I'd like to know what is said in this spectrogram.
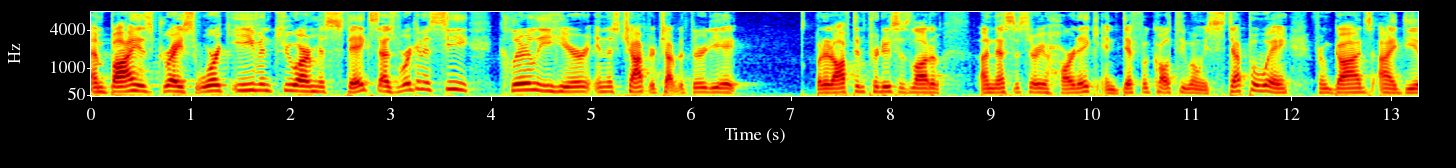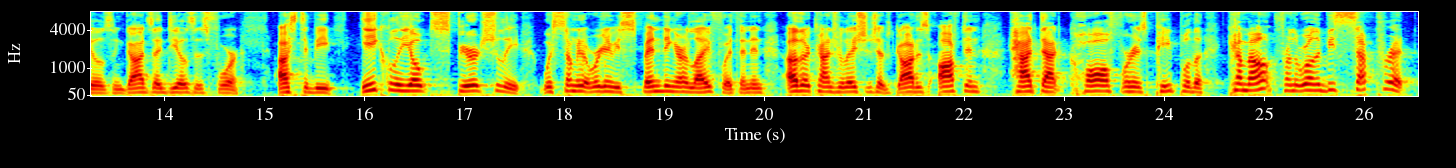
and by his grace work even through our mistakes, as we're going to see clearly here in this chapter, chapter 38. But it often produces a lot of unnecessary heartache and difficulty when we step away from God's ideals. And God's ideals is for us to be equally yoked spiritually with somebody that we're going to be spending our life with. And in other kinds of relationships, God has often had that call for his people to come out from the world and be separate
